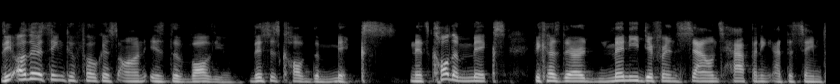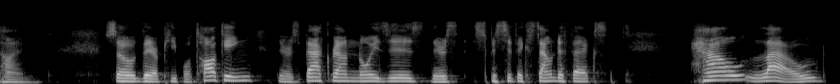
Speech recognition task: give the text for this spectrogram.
The other thing to focus on is the volume. This is called the mix. And it's called a mix because there are many different sounds happening at the same time. So there are people talking, there's background noises, there's specific sound effects how loud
